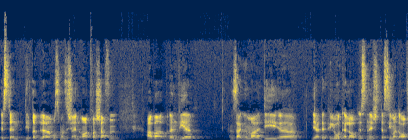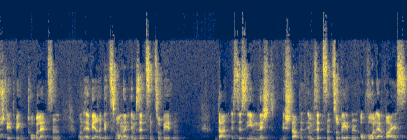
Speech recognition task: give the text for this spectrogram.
ist denn die Qibla, muss man sich einen Ort verschaffen. Aber wenn wir, sagen wir mal, die, äh, ja, der Pilot erlaubt es nicht, dass jemand aufsteht wegen Turbulenzen und er wäre gezwungen, im Sitzen zu beten, dann ist es ihm nicht gestattet, im Sitzen zu beten, obwohl er weiß,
